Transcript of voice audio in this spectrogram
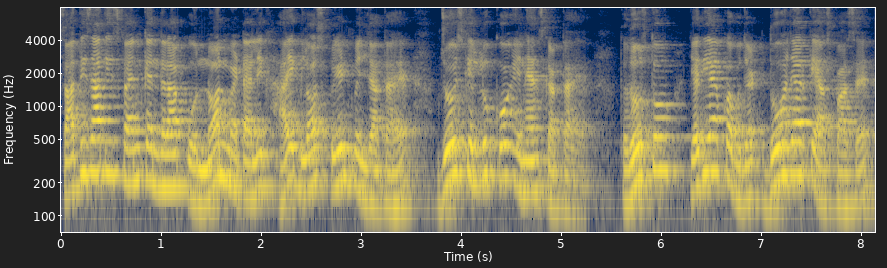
साथ ही साथ इस फ़ैन के अंदर आपको non metallic high gloss paint मिल जाता है, जो इसके लुक को एनहेंस करता है। तो दोस्तों, यदि आपका बजट 2000 के आसपास है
